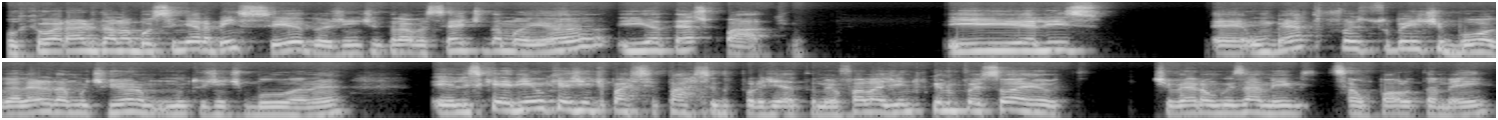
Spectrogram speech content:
Porque o horário da Labocine era bem cedo, a gente entrava às sete da manhã e ia até às quatro. E eles. É, Humberto foi super gente boa, a galera da Multirio era muito gente boa, né? Eles queriam que a gente participasse do projeto também. Eu falo a gente porque não foi só eu. Tiveram alguns amigos de São Paulo também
